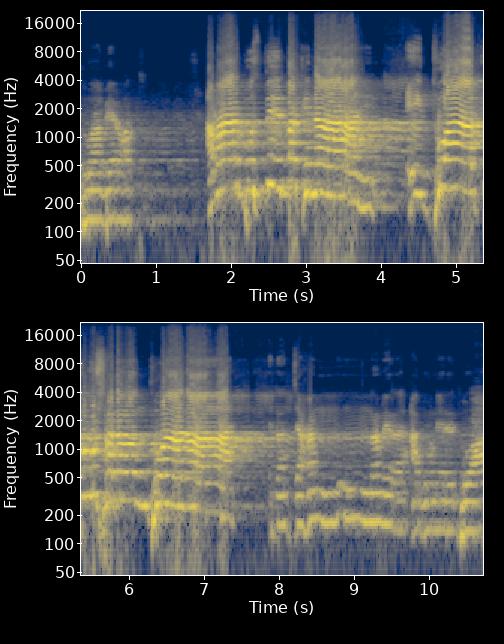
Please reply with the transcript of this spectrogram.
ধোঁয়া বের হচ্ছে আমার বুঝতে বাকি নাই, এই ধোঁয়া কোন সাধারণ ধোঁয়া না, এটা জাহান নামের আগুনের ধোঁয়া।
